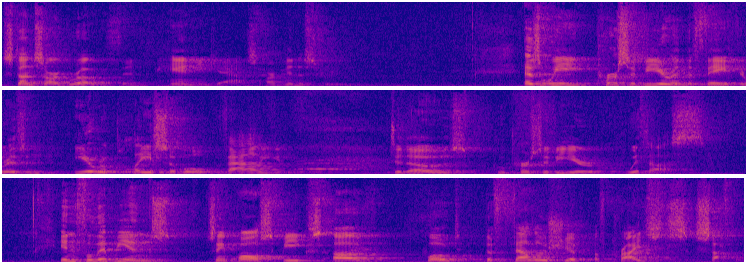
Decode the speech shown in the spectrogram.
stunts our growth and handicaps our ministry. As we persevere in the faith, there is an irreplaceable value to those who persevere with us. In Philippians, St. Paul speaks of, quote, the fellowship of Christ's suffering.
